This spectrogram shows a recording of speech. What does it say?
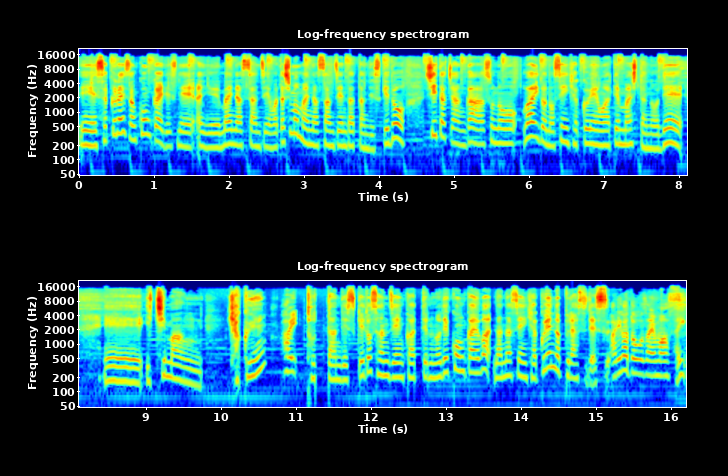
えー、桜井さん、今回ですね、えーマイナス3000円、私もマイナス3000円だったんですけど、シータちゃんがそのワイドの1100円を当てましたので、えー、1万100円はい。取ったんですけど、3000円買ってるので、今回は7100円のプラスです。ありがとうございます。はい、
